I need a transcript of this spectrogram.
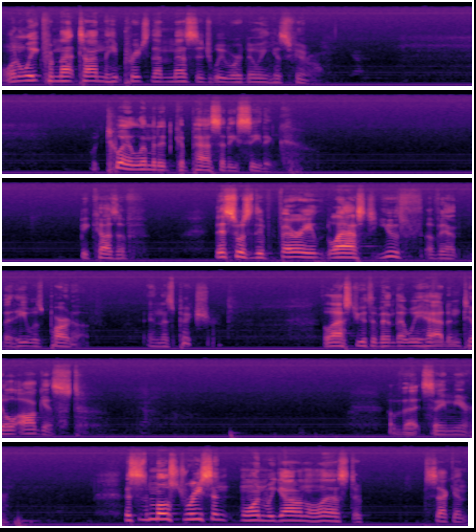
One week from that time that he preached that message, we were doing his funeral. To a limited capacity seating. Because of this was the very last youth event that he was part of in this picture. The last youth event that we had until August of that same year. This is the most recent one we got on the list, second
